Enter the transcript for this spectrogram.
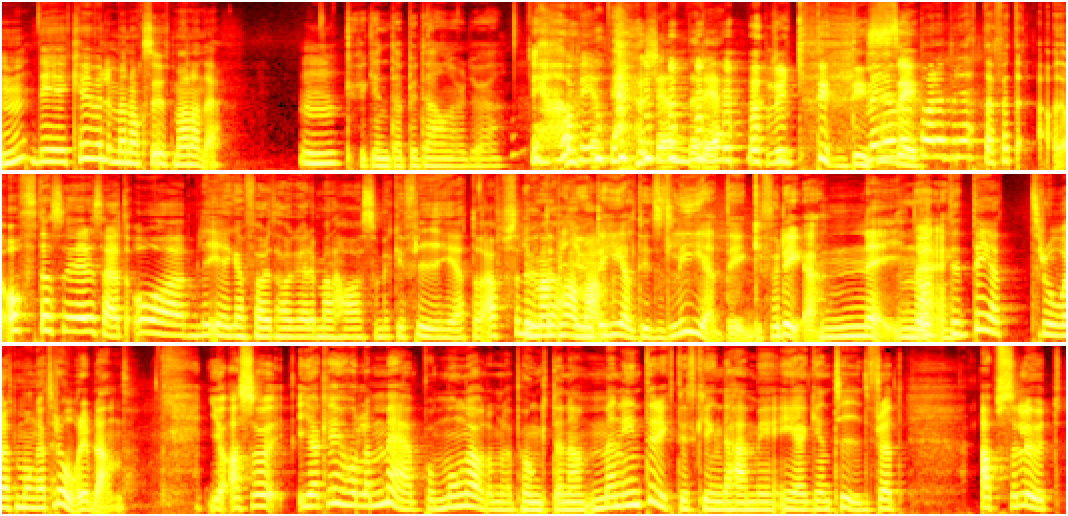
mm, det är kul men också utmanande. Mm. Gud, vilken Debbie Downer du är. Jag vet, jag kände det. Riktigt Men jag vill dissig. bara berätta, för att ofta så är det så här att åh, bli egenföretagare, man har så mycket frihet och absolut, Man det blir har ju man. inte heltidsledig för det. Nej, Nej. och det är det jag tror att många tror ibland. Ja, alltså, jag kan ju hålla med på många av de där punkterna, men inte riktigt kring det här med egen tid. För att absolut,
